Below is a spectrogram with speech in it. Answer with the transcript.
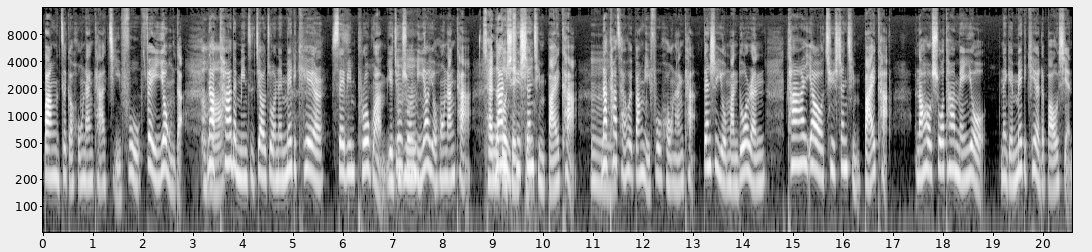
帮这个红蓝卡给付费用的，uh -huh. 那它的名字叫做那 Medicare Saving Program，也就是说你要有红蓝卡，才、uh -huh. 那你去申请白卡，那他才会帮你付红蓝卡。Uh. 但是有蛮多人他要去申请白卡，然后说他没有那个 Medicare 的保险，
